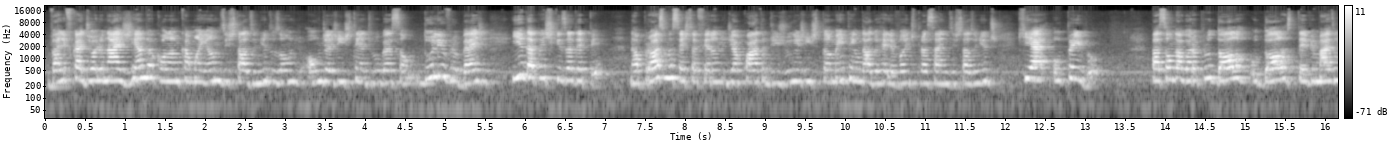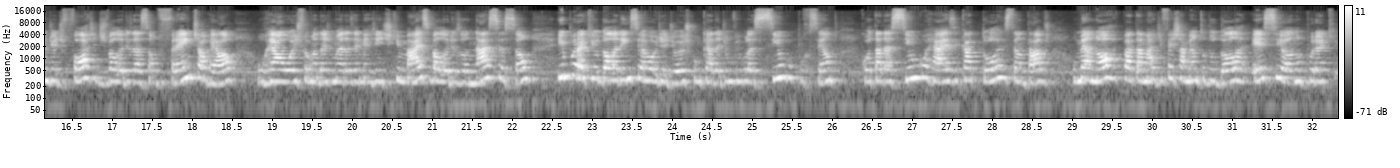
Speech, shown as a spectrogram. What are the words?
Vale ficar de olho na agenda econômica amanhã nos Estados Unidos, onde, a gente tem a divulgação do livro bege e da pesquisa ADP. Na próxima sexta-feira, no dia 4 de junho, a gente também tem um dado relevante para sair nos Estados Unidos, que é o payroll. Passando agora para o dólar, o dólar teve mais um dia de forte desvalorização frente ao real. O real hoje foi uma das moedas emergentes que mais valorizou na sessão. E por aqui o dólar encerrou o dia de hoje com queda de 1,5%, cotada a R$ 5,14, o menor patamar de fechamento do dólar esse ano por aqui.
